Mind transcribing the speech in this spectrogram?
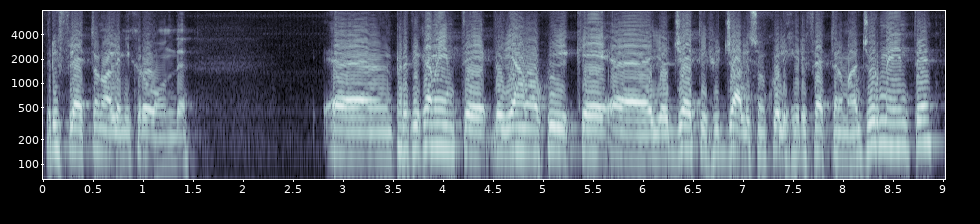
riflettono alle microonde. Eh, praticamente vediamo qui che eh, gli oggetti più gialli sono quelli che riflettono maggiormente,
